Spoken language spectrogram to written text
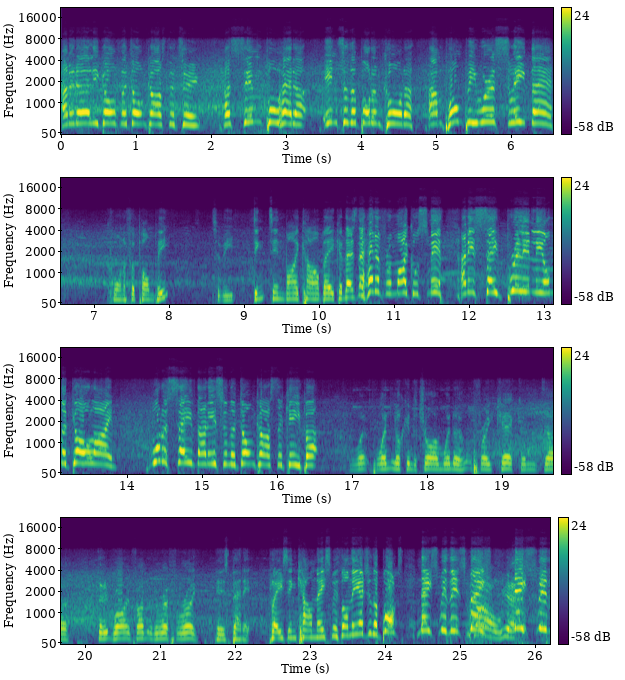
and an early goal for Doncaster too. A simple header into the bottom corner, and Pompey were asleep there. Corner for Pompey to be dinked in by Carl Baker. There's the header from Michael Smith, and it's saved brilliantly on the goal line. What a save that is from the Doncaster keeper. Went, looking to try and win a free kick and uh, did it right in front of the referee. Here's Bennett. Plays in Kal Naismith on the edge of the box. Naismith in space. Oh, yes. Naismith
